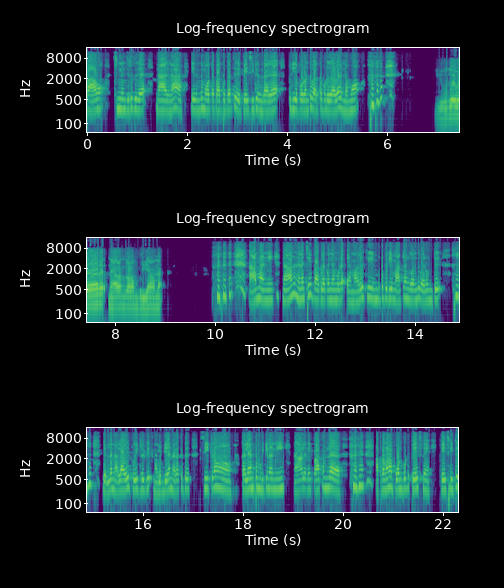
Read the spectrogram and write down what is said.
பாவம் சின்ன சிறுசுக நாலு நாள் இருந்து மொத்த பார்த்து பார்த்து பேசிட்டு இருந்தாங்க. பிரிய போறோன்ட்டு வருத்தப்படுதாலோ என்னமோ. இவங்க வேற நேரங்காலம் புரியாம ஆமா நீ நானும் நினைச்சே பாக்கல கொஞ்சம் கூட. என் மகளுக்கு இம்புட்டு பெரிய மாற்றங்க வந்து வரும்ட்டு எல்லாம் நல்லாவே போயிட்டு இருக்கு நல்லபடியா நடக்கட்டு. சீக்கிரம் கல்யாணத்தை முடிக்கணும் நீ. நாளை இன்னைக்கு பார்த்தோம்ல. அப்புறமா நான் போன் போட்டு பேசுவேன். பேசிட்டு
